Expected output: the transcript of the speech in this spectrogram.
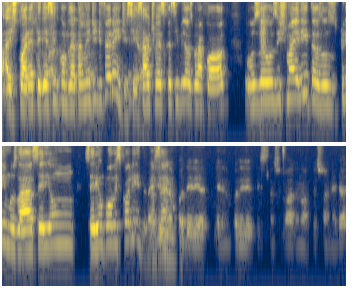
a história teria sido completamente diferente. Se Esau tivesse recebido os Brachot, os, os ismaelitas, os primos lá, seriam, seriam um povo escolhido. Tá Mas tá ele, não poderia, ele não poderia ter se transformado numa pessoa melhor?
